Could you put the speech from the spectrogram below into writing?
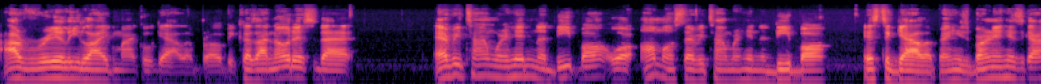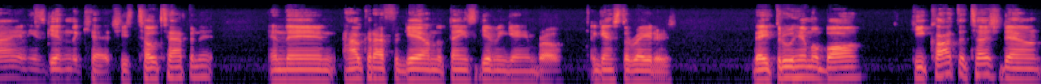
I really like Michael Gallup, bro, because I noticed that every time we're hitting a deep ball, or almost every time we're hitting a deep ball, it's to Gallup, and he's burning his guy and he's getting the catch. He's toe tapping it, and then how could I forget on the Thanksgiving game, bro, against the Raiders? They threw him a ball. He caught the touchdown,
